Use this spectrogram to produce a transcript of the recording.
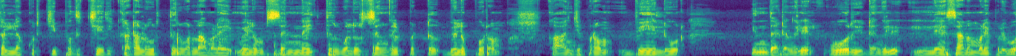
கள்ளக்குறிச்சி புதுச்சேரி கடலூர் திருவண்ணாமலை மேலும் சென்னை திருவள்ளூர் செங்கல்பட்டு விழுப்புரம் காஞ்சிபுரம் வேலூர் இந்த இடங்களில் ஓரிரு இடங்களில் லேசான மழைப்பொழிவு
